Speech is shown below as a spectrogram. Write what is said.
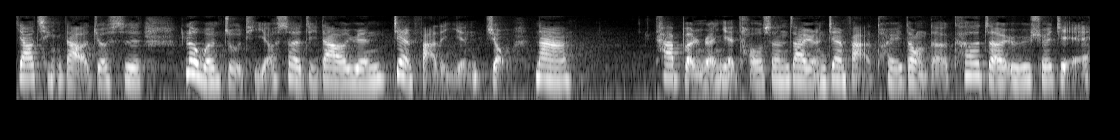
邀请到就是论文主题有涉及到原建法的研究。那他本人也投身在原建法推动的柯哲瑜学姐，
